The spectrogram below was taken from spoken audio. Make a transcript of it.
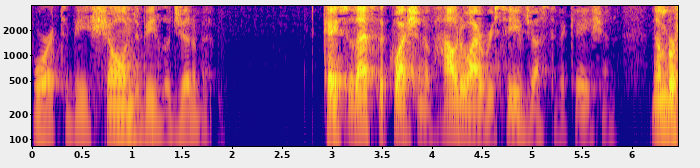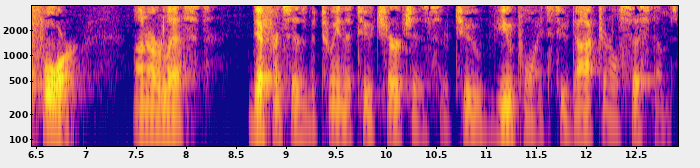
for it to be shown to be legitimate. Okay, so that's the question of how do I receive justification. Number four on our list differences between the two churches or two viewpoints, two doctrinal systems.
